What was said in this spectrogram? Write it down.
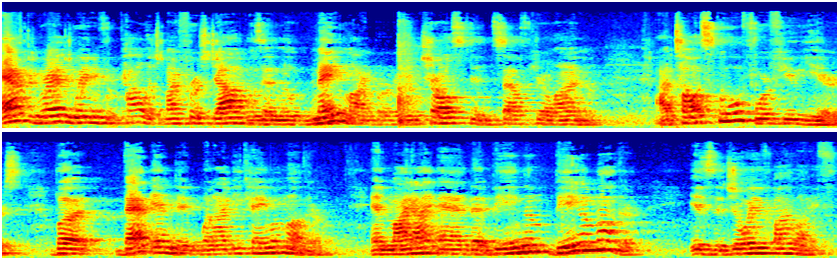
After graduating from college, my first job was in the main library in Charleston, South Carolina. I taught school for a few years, but that ended when I became a mother. And might I add that being a, being a mother is the joy of my life.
